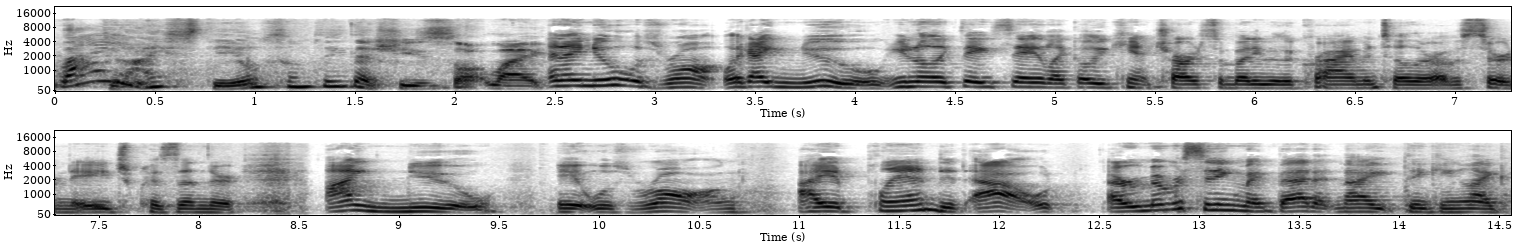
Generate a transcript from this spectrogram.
Right. did I steal something that she saw? Like, And I knew it was wrong. Like I knew, you know, like they say, like, oh, you can't charge somebody with a crime until they're of a certain age because then they're. I knew it was wrong. I had planned it out. I remember sitting in my bed at night thinking, like,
